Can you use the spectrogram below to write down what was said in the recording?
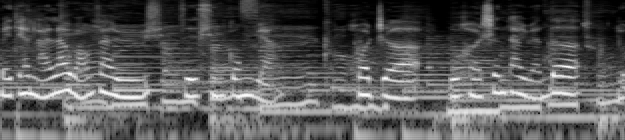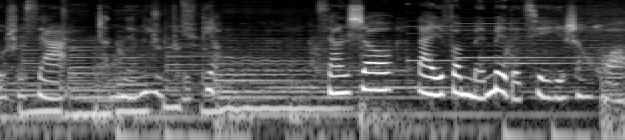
每天来来往返于街心公园，或者。如何生态园的柳树下，陈年绿垂钓，享受那一份美美的惬意生活。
